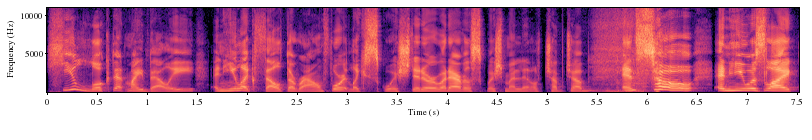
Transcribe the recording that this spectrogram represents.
he looked at my belly and he like felt around for it, like squished it or whatever, squished my little chub chub, and so and he was like,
